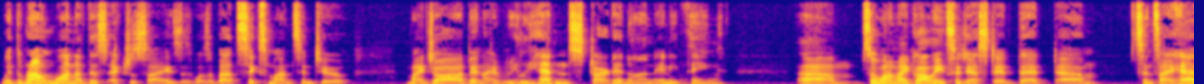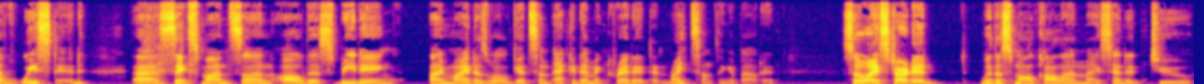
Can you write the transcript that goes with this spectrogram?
with round one of this exercise, it was about six months into my job, and I really hadn't started on anything. Um, so one of my colleagues suggested that um, since I have wasted uh, six months on all this reading, I might as well get some academic credit and write something about it. So I started with a small column. I sent it to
